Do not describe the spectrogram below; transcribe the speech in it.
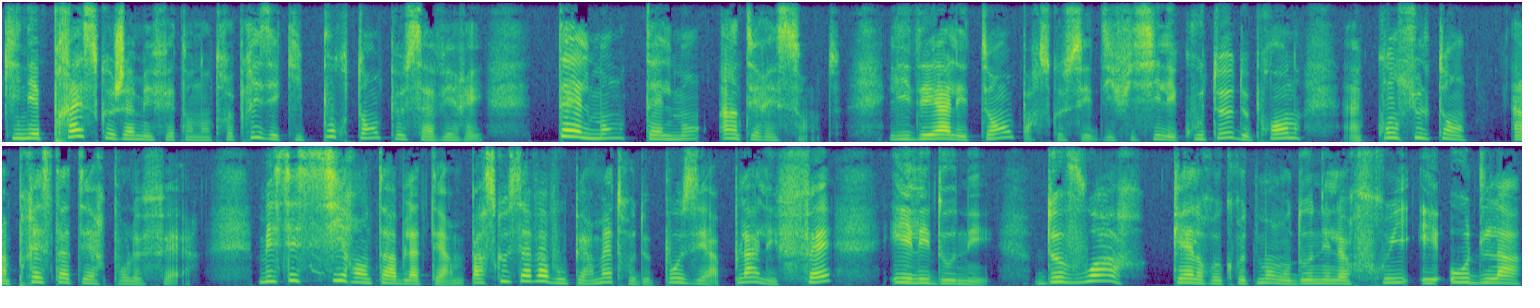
qui n'est presque jamais faite en entreprise et qui pourtant peut s'avérer tellement, tellement intéressante. L'idéal étant, parce que c'est difficile et coûteux, de prendre un consultant, un prestataire pour le faire. Mais c'est si rentable à terme parce que ça va vous permettre de poser à plat les faits et les données, de voir quels recrutements ont donné leurs fruits et au-delà,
